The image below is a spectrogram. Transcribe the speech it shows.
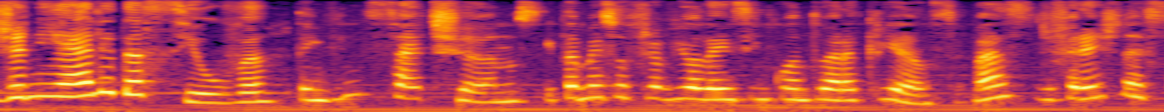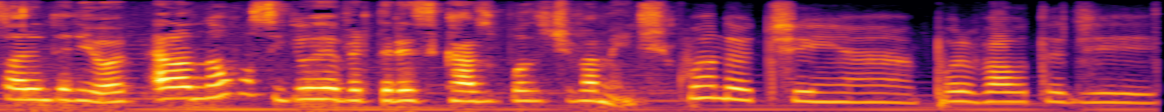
Janiele da Silva tem 27 anos e também sofreu violência enquanto era criança, mas, diferente da história anterior, ela não conseguiu reverter esse caso positivamente. Quando eu tinha por volta de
